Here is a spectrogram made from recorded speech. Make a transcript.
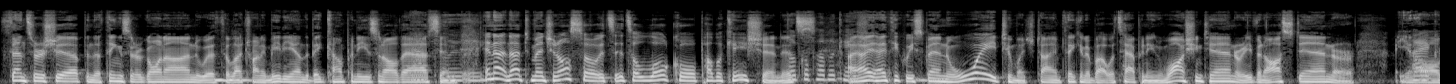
censorship and the things that are going on with electronic media and the big companies and all that. Mm-hmm. Absolutely. And, and not, not to mention also it's, it's a local publication. It's, Local publication. I, I think we spend way too much time thinking about what's happening in Washington or even Austin or, you know, uh,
